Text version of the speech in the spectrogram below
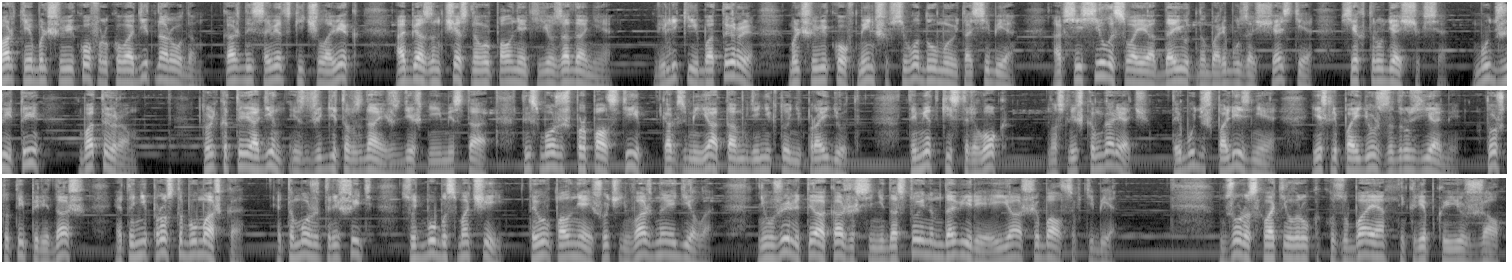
Партия большевиков руководит народом. Каждый советский человек обязан честно выполнять ее задания. Великие батыры большевиков меньше всего думают о себе, а все силы свои отдают на борьбу за счастье всех трудящихся. Будь же и ты батыром. Только ты один из джигитов знаешь здешние места. Ты сможешь проползти, как змея, там, где никто не пройдет. Ты меткий стрелок, но слишком горяч. Ты будешь полезнее, если пойдешь за друзьями. То, что ты передашь, это не просто бумажка. Это может решить судьбу басмачей. Ты выполняешь очень важное дело. Неужели ты окажешься недостойным доверия, и я ошибался в тебе?» Джора схватил руку Кузубая и крепко ее сжал.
